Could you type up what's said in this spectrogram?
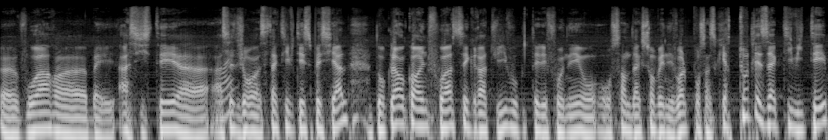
voir, ben, assister à, cette, jour- cette activité spéciale. Donc là, encore une fois, c'est gratuit. Vous téléphonez au, au centre d'action bénévole pour s'inscrire. Toutes les activités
